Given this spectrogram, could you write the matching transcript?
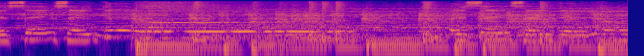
essência interior, essência interior,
